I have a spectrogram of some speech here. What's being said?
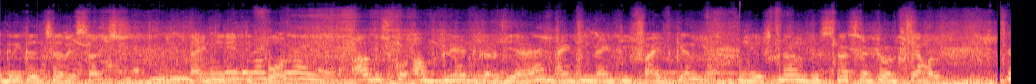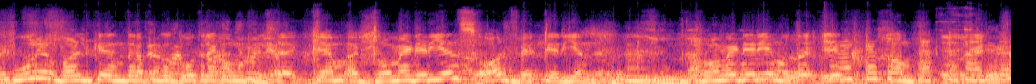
agriculture research 1984 अब इसको अपग्रेड कर दिया है 1995 के अंदर national research centre on camel पूरे वर्ल्ड के अंदर अपने को दो तरह का ऊँट मिलता है। कैम ड्रोमेडेरियंस और बैक्टीरियन ड्रोमेडेरियन होता है एक हम एक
